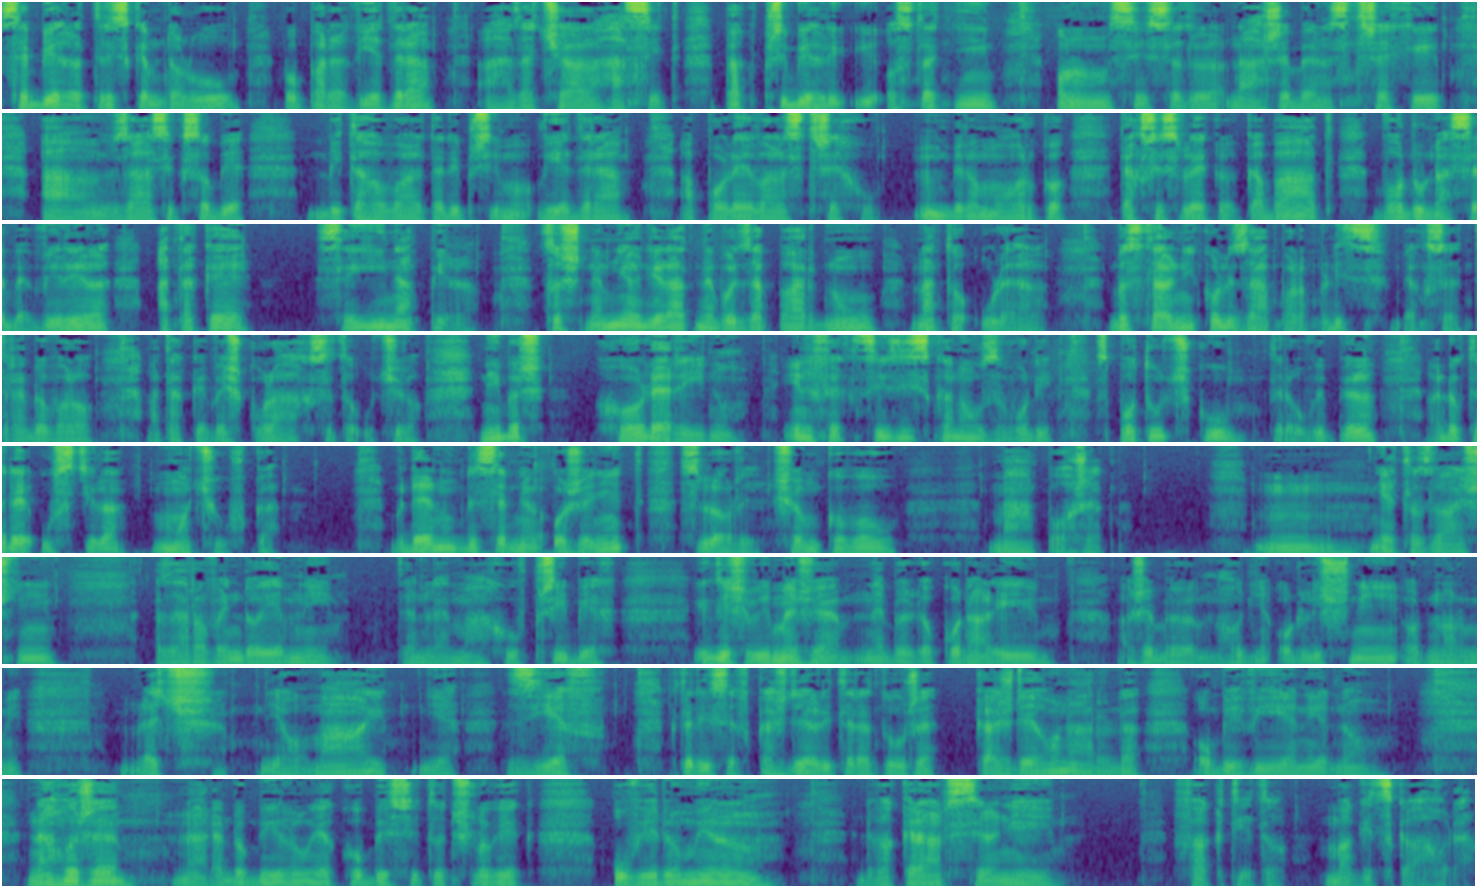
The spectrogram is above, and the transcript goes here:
Seběhl tryskem dolů, popadl vědra a začal hasit. Pak přiběhli i ostatní, on si sedl na hřeben střechy a vzal si k sobě, vytahoval tady přímo vědra a poléval střechu. Hm, bylo mu horko, tak si svlékl kabát, vodu na sebe vylil a také se jí napil, což neměl dělat, neboť za pár dnů na to ulehl. Dostal nikoli zápal plic, jak se tradovalo, a také ve školách se to učilo, nejbrž cholerínu, infekci získanou z vody, z potůčku, kterou vypil a do které ustila močůvka. V den, kdy se měl oženit s Lory Šonkovou, má pohřeb. Mm, je to zvláštní a zároveň dojemný tenhle Máchův příběh, i když víme, že nebyl dokonalý a že byl hodně odlišný od normy, leč jeho máj je zjev, který se v každé literatuře každého národa objeví jen jednou. Nahoře na Radobílu, jako by si to člověk uvědomil dvakrát silněji. Fakt je to magická hora.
